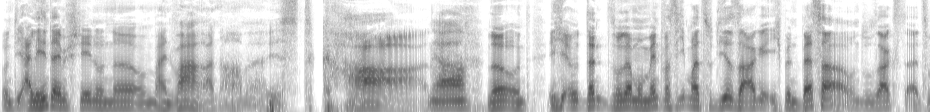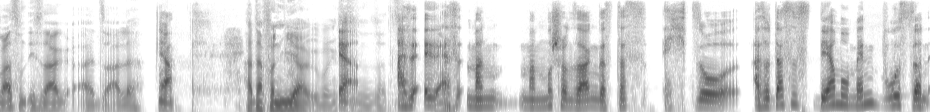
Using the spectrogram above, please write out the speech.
und die alle hinter ihm stehen und, ne, und mein wahrer Name ist Khan. Ja. Ne, und ich, dann so der Moment, was ich immer zu dir sage, ich bin besser und du sagst als was und ich sage als alle. Ja. Hat er von mir übrigens. Ja, also, äh, also man, man muss schon sagen, dass das echt so, also das ist der Moment, wo es dann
